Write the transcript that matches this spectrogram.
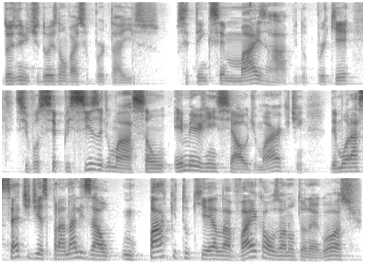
2022 não vai suportar isso. Você tem que ser mais rápido, porque se você precisa de uma ação emergencial de marketing, demorar sete dias para analisar o impacto que ela vai causar no teu negócio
